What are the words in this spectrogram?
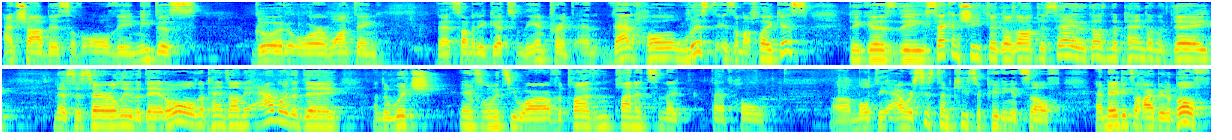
and Shabbos of all the midas, good or wanting that somebody gets from the imprint. And that whole list is a machlekes because the second shita goes on to say it doesn't depend on the day necessarily, the day at all. It depends on the hour of the day under which influence you are of the planets and that, that whole uh, multi-hour system keeps repeating itself. And maybe it's a hybrid of both.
